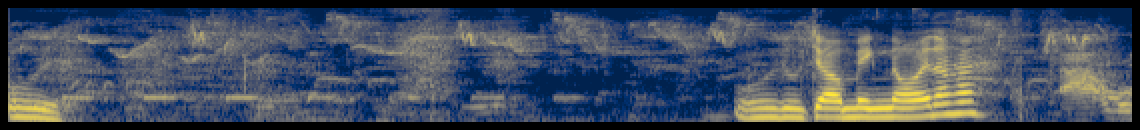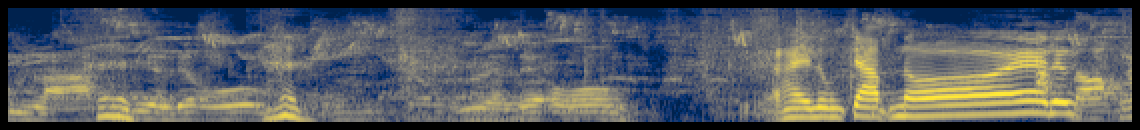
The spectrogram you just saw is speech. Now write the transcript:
อุ้ย อุ้ยดูเจ้าเมงน้อยนะคะอาอุ้มล่ะเนี่ยเด้ออุ้มเนี่ยเด้ออุ้มให้ลุงจับหน้อยลุงดอกไง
